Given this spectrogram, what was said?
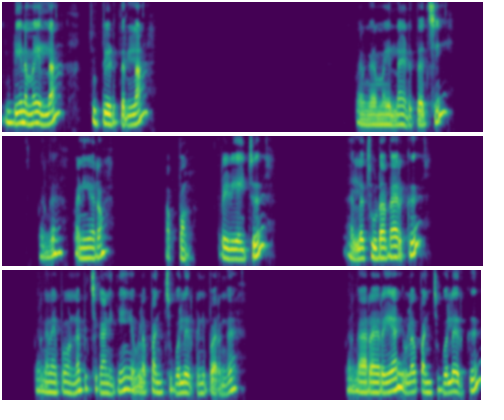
இப்படியே நம்ம எல்லாம் சுட்டு எடுத்துடலாம். பாருங்கள் நம்ம எல்லாம் எடுத்தாச்சு. பாருங்கள் பணியாரம் அப்பம் ரெடி ஆயிடுச்சு நல்லா சூடாக தான் இருக்குது பாருங்க நான் இப்போ ஒன்றா பிச்சு காணிக்கேன். எவ்வளோ பஞ்சு போல் இருக்குன்னு பாருங்கள் பாருங்கள் அரை அரையாக எவ்வளோ பஞ்சு போல் இருக்குது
